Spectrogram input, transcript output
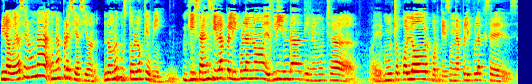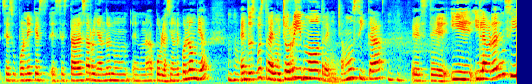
Mira, voy a hacer una, una apreciación. No me gustó lo que vi. Quizá en sí la película no es linda, tiene mucha, eh, mucho color, porque es una película que se, se supone que se está desarrollando en, un, en una población de Colombia entonces, pues trae mucho ritmo, trae mucha música, este, y, y, la verdad en sí,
